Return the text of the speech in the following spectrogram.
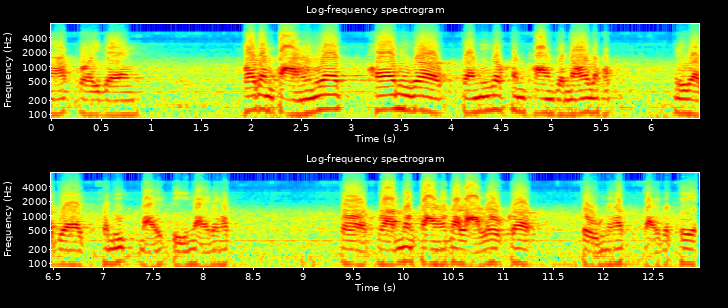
อาร์ตพลอยแดงพลอยต่างๆเนื้อแท้นี่ก็ตอนนี้ก็ค่อนข้างจะน้อยแล้วครับไม่ว่าจะชนิดไหนสีไหนนะครับก็ความต้องการของตลาดโลกก็สูงนะครับหลายประเทศ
